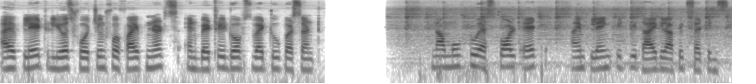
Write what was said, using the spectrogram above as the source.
I have played Leo's Fortune for 5 minutes and battery drops by 2%. Now move to Asphalt 8, I am playing it with high graphics settings.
